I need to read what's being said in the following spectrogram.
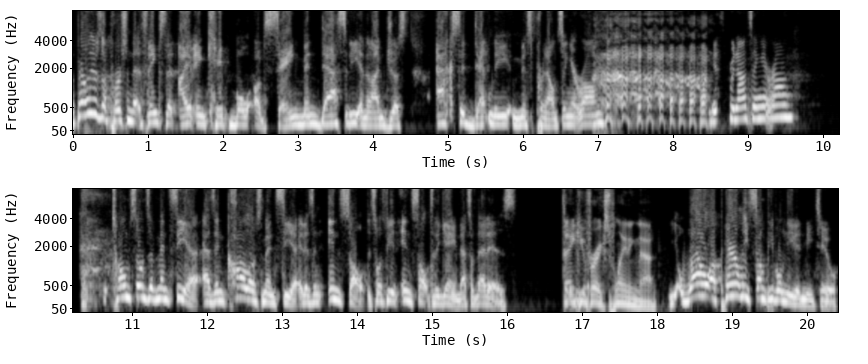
apparently there's a person that thinks that I am incapable of saying mendacity, and that I'm just accidentally mispronouncing it wrong. Mispronouncing it wrong. Tomestones of Mencia, as in Carlos Mencia. It is an insult. It's supposed to be an insult to the game. That's what that is. Thank you for explaining that. Well, apparently some people needed me to.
